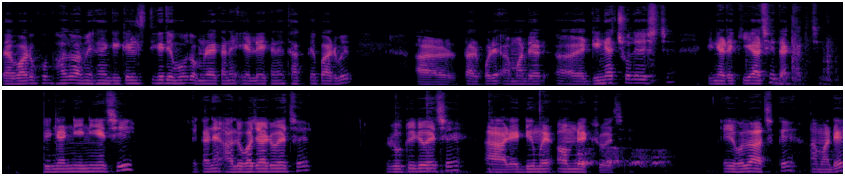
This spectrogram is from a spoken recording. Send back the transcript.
ব্যবহারও খুব ভালো। আমি এখানে ডিটেলস দিয়ে দেবো, তোমরা এখানে এলে এখানে থাকতে পারবে। আর তারপরে আমাদের ডিনার চলে এসছে। ডিনারে কী আছে দেখাচ্ছি। ডিনার নিয়ে নিয়েছি। এখানে আলু ভাজা রয়েছে, রুটি রয়েছে, আর ডিমের অমলেট রয়েছে। এই হলো আজকে আমাদের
